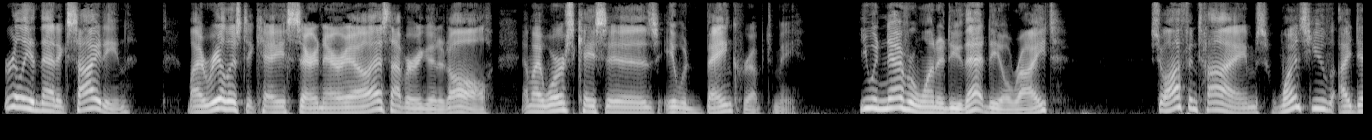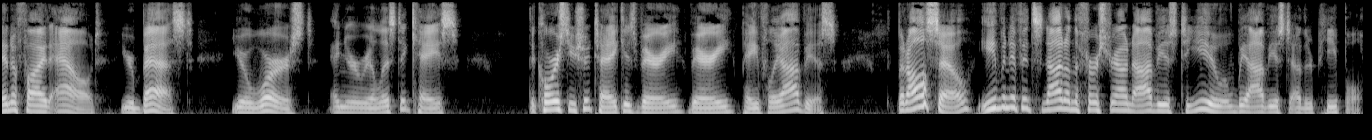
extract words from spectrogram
really isn't that exciting. My realistic case scenario, that's not very good at all. And my worst case is it would bankrupt me. You would never want to do that deal, right? So oftentimes, once you've identified out your best, your worst, and your realistic case, the course you should take is very, very painfully obvious. But also, even if it's not on the first round obvious to you, it will be obvious to other people.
